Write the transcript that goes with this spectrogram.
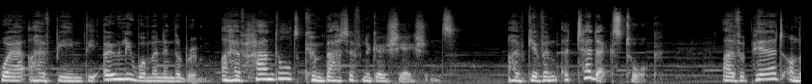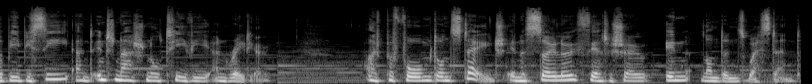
where I have been the only woman in the room. I have handled combative negotiations. I have given a TEDx talk. I have appeared on the BBC and international TV and radio. I've performed on stage in a solo theatre show in London's West End.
